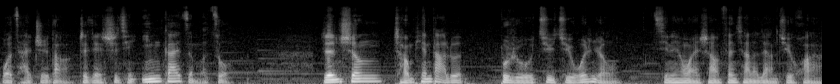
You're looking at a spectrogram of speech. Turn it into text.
我才知道这件事情应该怎么做。人生长篇大论，不如句句温柔。今天晚上分享了两句话，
